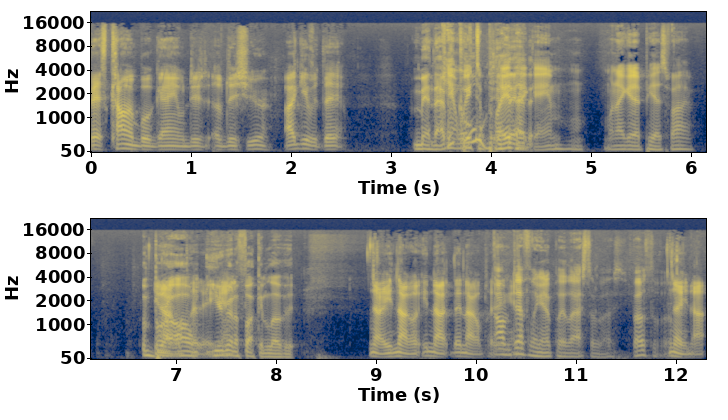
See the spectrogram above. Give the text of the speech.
Best comic book game of this, of this year. I give it that. Man, that'd Can't be cool wait to play they that game when I get a PS5. Bro, You're gonna oh, you're gonna fucking love it. No, he's not. Gonna, he's not. They're not gonna play. Oh, I'm game. definitely gonna play Last of Us, both of them. No, you're not.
